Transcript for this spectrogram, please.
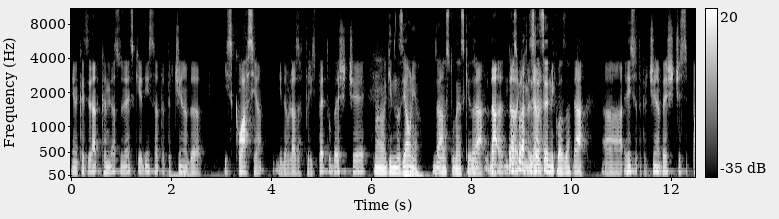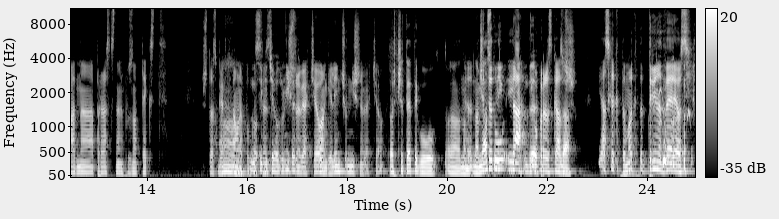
И на кандидат студентски единствената причина да изклася и да вляза в 35-то беше, че... На гимназиалния. Да. На студентския, да. Да, да, да. Разбрах, да, след седми клас, да. Да. А, единствената причина беше, че се падна преразказ на непознат текст. Защото аз бях тотално неподготвен. Не нищо не бях чел, Ангелинчо, нищо не бях чел. Тоест четете го а, на, на място ни, и да, да, го преразказваш. Да. И аз хъката мъката, три на две релси.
